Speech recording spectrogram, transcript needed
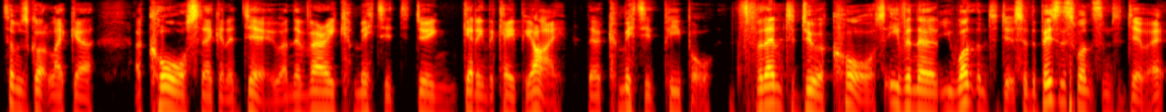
someone's got like a, a course they're going to do and they're very committed to doing getting the KPI. They're committed people. It's for them to do a course, even though you want them to do it. So the business wants them to do it.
